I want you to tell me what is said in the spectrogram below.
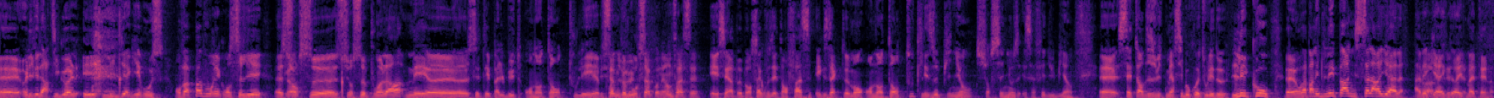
Euh, Olivier D'Artigol et Lydia Guirousse. On va pas vous réconcilier euh, sur ce, sur ce point-là, mais euh, c'était pas le but. On entend tous les C'est un de peu vue. pour ça qu'on est en face. hein. Et c'est un peu pour ça que vous êtes en face, exactement. On entend toutes les opinions sur CNews et ça fait du bien. Euh, 7h18, merci beaucoup à tous les deux. L'écho, euh, on va parler de l'épargne salariale avec Ah, Eric de bien.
